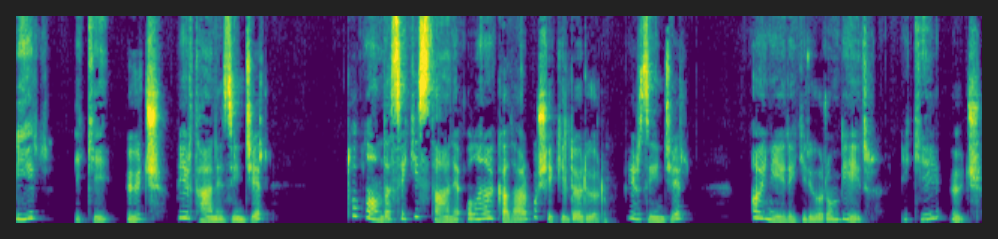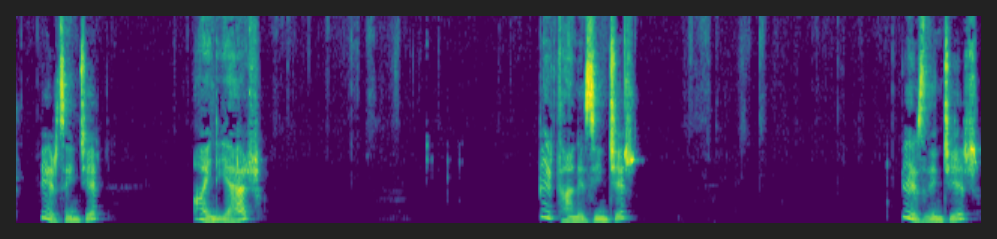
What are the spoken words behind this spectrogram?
1, 2, 3. Bir tane zincir. Toplamda 8 tane olana kadar bu şekilde örüyorum. Bir zincir. Aynı yere giriyorum. 1, 2, 3. Bir zincir. Aynı yer. Bir tane zincir. Bir zincir.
